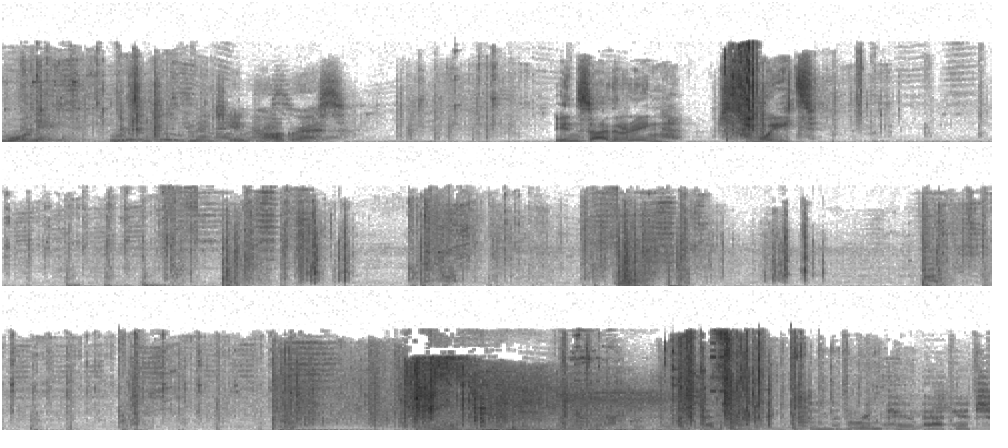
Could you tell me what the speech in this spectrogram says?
Warning. Ring movement in progress. Inside the ring. Sweet. Attention. Delivering care package.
